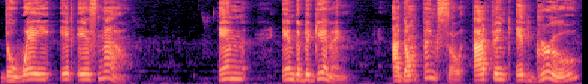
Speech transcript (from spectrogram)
the way it is now? In in the beginning, I don't think so. I think it grew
